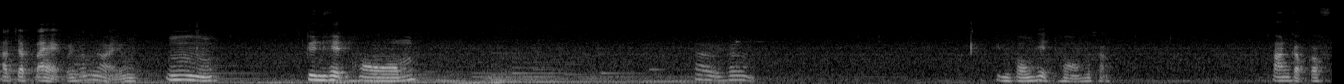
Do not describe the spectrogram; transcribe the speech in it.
อาจจะแปลกไปสักหน่อย อืม กลิ่นเห็ดหอมข้าวเพิ่มกลิ่นของเห็ดหอมค่ะ ทานกับกาแฟ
